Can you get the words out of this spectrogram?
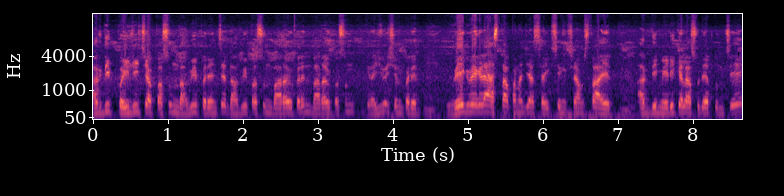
अगदी पहिलीच्या पासून दहावीपर्यंत दहावीपासून बारावीपर्यंत बारावीपासून ग्रॅज्युएशनपर्यंत वेगवेगळ्या आस्थापना ज्या शैक्षणिक संस्था आहेत. अगदी मेडिकल असू द्यात तुमचे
